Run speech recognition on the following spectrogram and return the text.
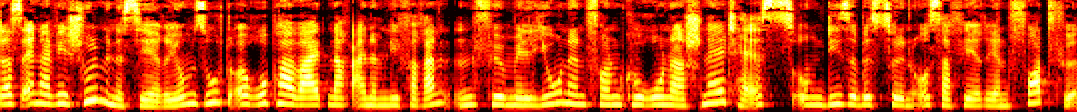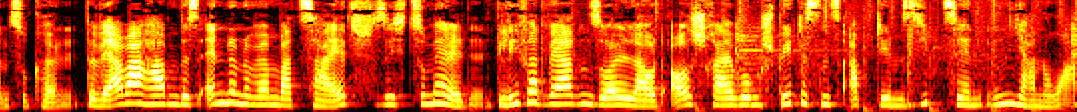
Das NRW-Schulministerium sucht europaweit nach einem Lieferanten für Millionen von Corona-Schnelltests, um diese bis zu den Osterferien fortführen zu können. Bewerber haben bis Ende November Zeit, sich zu melden. Geliefert werden soll laut Ausschreibung spätestens ab dem 17. Januar.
